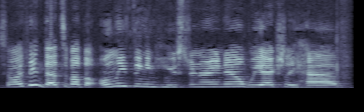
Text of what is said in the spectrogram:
So I think that's about the only thing in Houston right now we actually have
